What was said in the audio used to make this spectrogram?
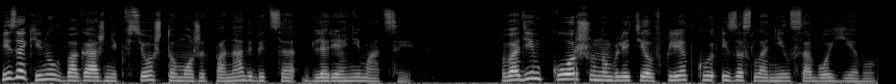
и закинул в багажник все, что может понадобиться для реанимации. Вадим коршуном влетел в клетку и заслонил собой Еву.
